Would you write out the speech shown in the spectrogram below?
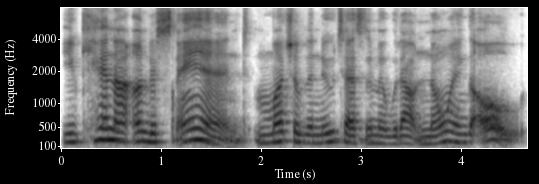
you cannot understand much of the New Testament without knowing the Old.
